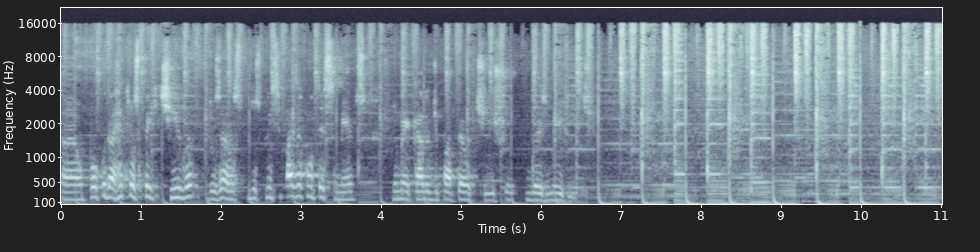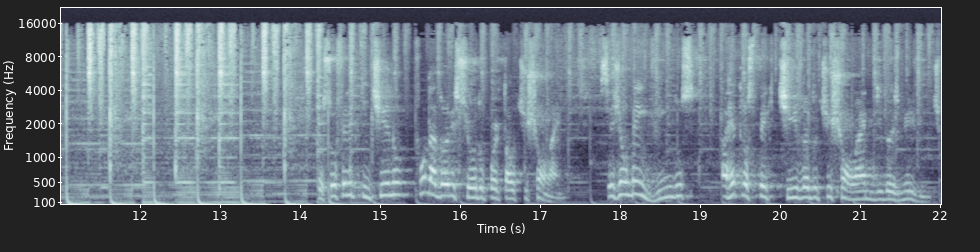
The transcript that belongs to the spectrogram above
uh, um pouco da retrospectiva dos, dos principais acontecimentos do mercado de papel ticho em 2020. Eu sou Felipe Quintino, fundador e CEO do portal Tish Online. Sejam bem-vindos à retrospectiva do Tish Online de 2020.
